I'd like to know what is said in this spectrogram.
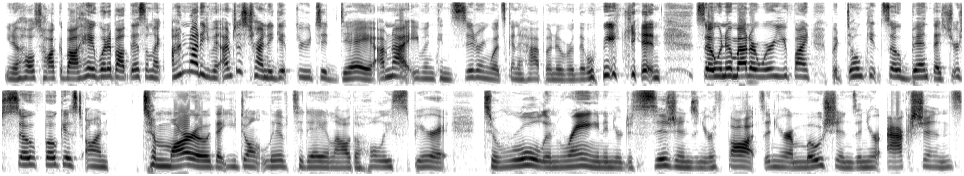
You know, he'll talk about, hey, what about this? I'm like, I'm not even, I'm just trying to get through today. I'm not even considering what's going to happen over the weekend. So no matter where you find, but don't get so bent that you're so focused on tomorrow that you don't live today and allow the Holy Spirit to rule and reign in your decisions and your thoughts and your emotions and your actions,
